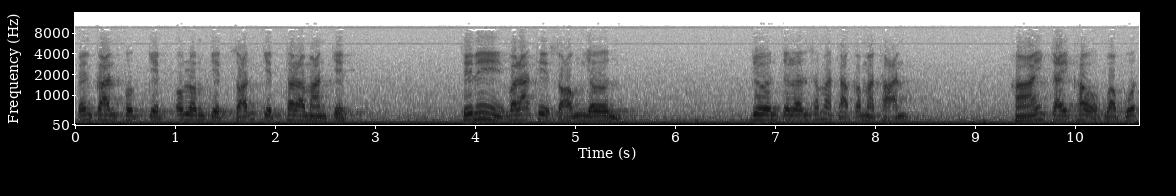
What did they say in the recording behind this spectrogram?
เป็นการฝึกจิตอบรมจิตสอนจิตทรมานจิต ที่นี่เวลาที่สองเยิน เยินเจริญสมถกรรมฐาน หายใจเข้าว่าพุทธ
